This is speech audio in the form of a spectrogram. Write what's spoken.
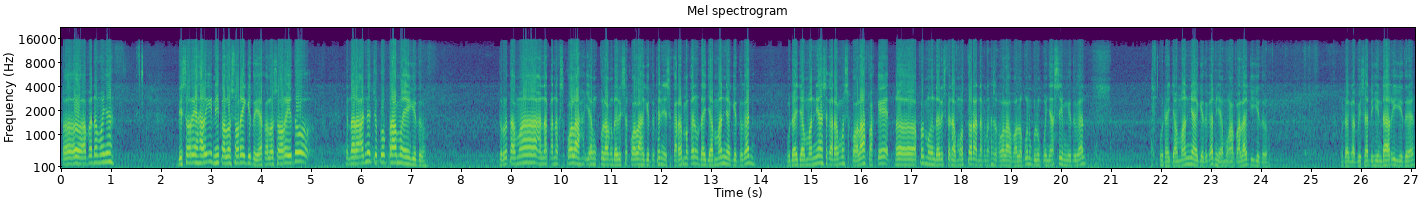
eh, apa namanya? Di sore hari ini kalau sore gitu ya, kalau sore itu kendaraannya cukup ramai gitu terutama anak-anak sekolah yang pulang dari sekolah gitu kan ya sekarang mah kan udah zamannya gitu kan. Udah zamannya sekarang mah sekolah pakai eh, apa mengendari sepeda motor anak-anak sekolah walaupun belum punya SIM gitu kan. Udah zamannya gitu kan ya mau apa lagi gitu. Udah nggak bisa dihindari gitu kan.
